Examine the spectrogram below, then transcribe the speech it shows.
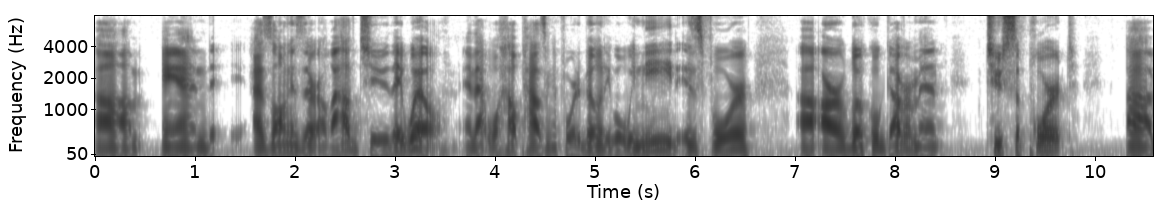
um, and as long as they're allowed to, they will, and that will help housing affordability. What we need is for uh, our local government to support uh,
